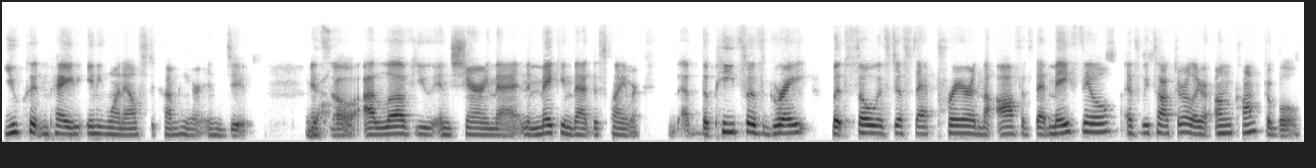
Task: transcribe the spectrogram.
you couldn't pay anyone else to come here and do. And so I love you in sharing that and in making that disclaimer. Uh, the pizza's great, but so is just that prayer in the office that may feel, as we talked earlier, uncomfortable,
